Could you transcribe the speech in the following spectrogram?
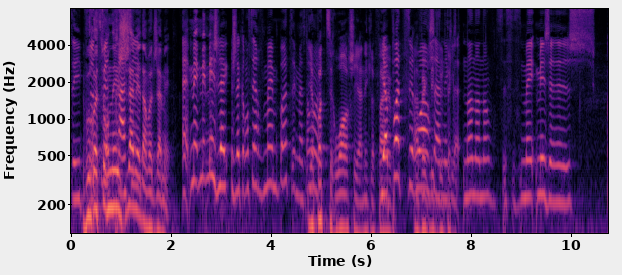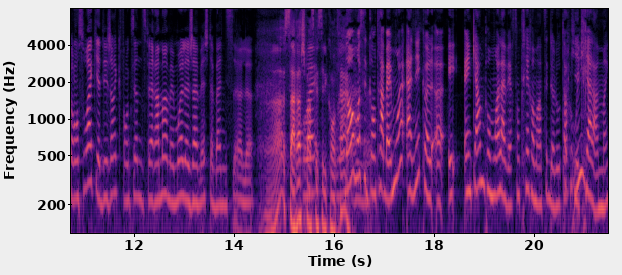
c'est Vous tout de suite retournez traché. jamais dans votre jamais. Euh, mais, mais, mais je, le, je le conserve même pas, tu sais, mettons. Il n'y a pas de tiroir chez Yannick Lefebvre. Il n'y a pas de tiroir chez Annick. là. Non, non, non. C'est- c'est- mais mais je, je conçois qu'il y a des gens qui fonctionnent différemment, mais moi, le jamais, je te bannis ça, là. Ah, Sarah, je pense que c'est le contraire. Non, moi, c'est le contraire. Ben, moi, Annick et- incarne pour moi la version très romantique de l'auteur qui Oui. écrit à la main.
